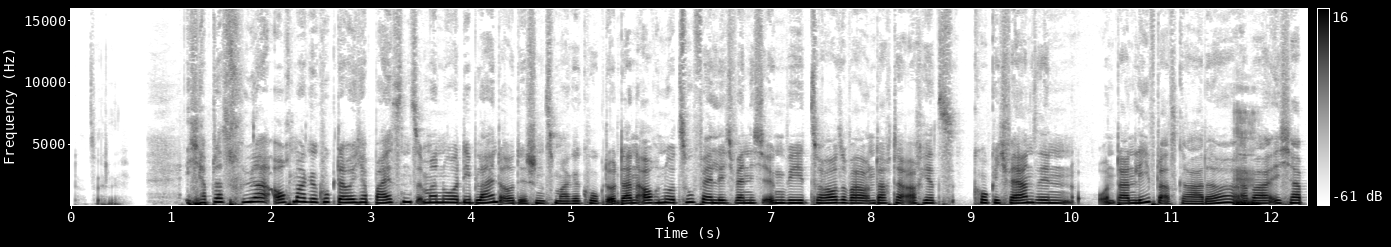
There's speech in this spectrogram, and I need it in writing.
Tatsächlich. Ich habe das früher auch mal geguckt, aber ich habe meistens immer nur die Blind Auditions mal geguckt und dann auch nur zufällig, wenn ich irgendwie zu Hause war und dachte, ach, jetzt gucke ich Fernsehen und dann lief das gerade. Mhm. Aber ich habe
